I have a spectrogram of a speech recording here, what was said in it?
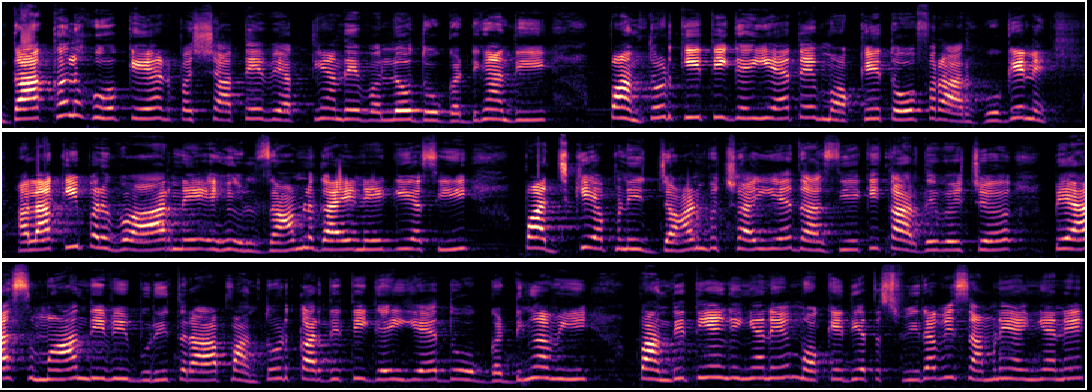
ਦਾਖਲ ਹੋ ਕੇ ਅਣਪਛਾਤੇ ਵਿਅਕਤੀਆਂ ਦੇ ਵੱਲੋਂ ਦੋ ਗੱਡੀਆਂ ਦੀ ਭੰਨਤੋੜ ਕੀਤੀ ਗਈ ਹੈ ਤੇ ਮੌਕੇ ਤੋਂ ਫਰਾਰ ਹੋ ਗਏ ਨੇ। ਹਾਲਾਂਕਿ ਪਰਿਵਾਰ ਨੇ ਇਹ ਇਲਜ਼ਾਮ ਲਗਾਏ ਨੇ ਕਿ ਅਸੀਂ ਭੱਜ ਕੇ ਆਪਣੀ ਜਾਨ ਬਚਾਈ ਹੈ। ਦੱਸ ਦਈਏ ਕਿ ਘਰ ਦੇ ਵਿੱਚ ਪਿਆ ਸਮਾਨ ਦੀ ਵੀ ਬੁਰੀ ਤਰ੍ਹਾਂ ਭੰਨਤੋੜ ਕਰ ਦਿੱਤੀ ਗਈ ਹੈ। ਦੋ ਗੱਡੀਆਂ ਵੀ ਭੰਨ ਦਿੱਤੀਆਂ ਗਈਆਂ ਨੇ। ਮੌਕੇ ਦੀਆਂ ਤਸਵੀਰਾਂ ਵੀ ਸਾਹਮਣੇ ਆਈਆਂ ਨੇ।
